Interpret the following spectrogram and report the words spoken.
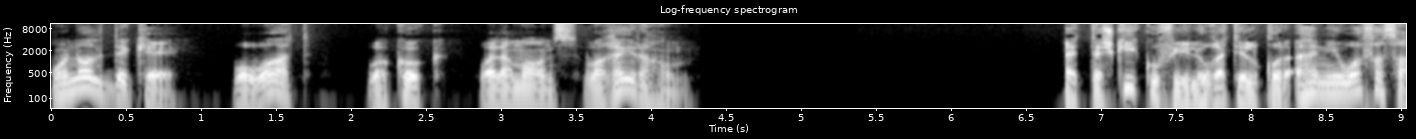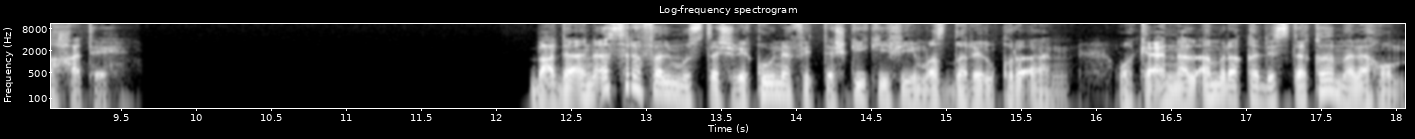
ونولدكي ووات وكوك؟ ولامونس وغيرهم. التشكيك في لغة القرآن وفصاحته. بعد أن أسرف المستشرقون في التشكيك في مصدر القرآن وكأن الأمر قد استقام لهم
